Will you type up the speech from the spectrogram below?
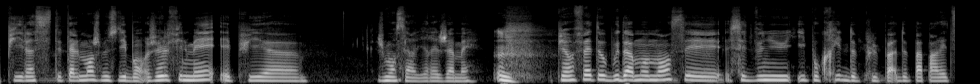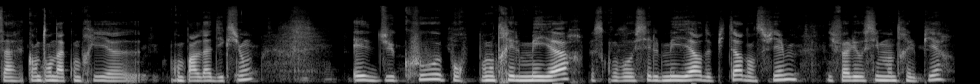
Et puis là, c'était tellement, je me suis dit, bon, je vais le filmer. Et puis, euh, je m'en servirai jamais. Puis en fait, au bout d'un moment, c'est c'est devenu hypocrite de plus pas de pas parler de ça. Quand on a compris euh, qu'on parle d'addiction, et du coup, pour montrer le meilleur, parce qu'on voit aussi le meilleur de Peter dans ce film, il fallait aussi montrer le pire.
